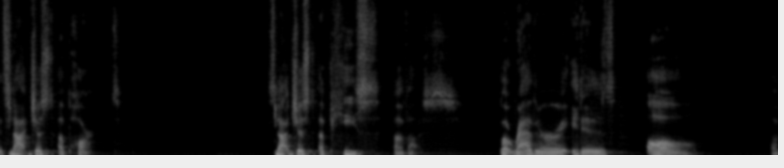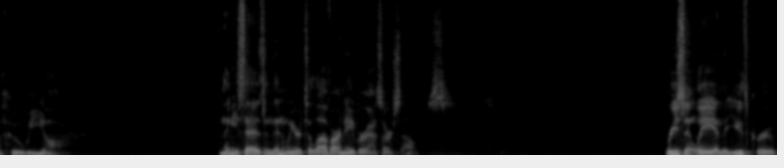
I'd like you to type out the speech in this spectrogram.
it's not just a part, it's not just a piece of us, but rather it is all of who we are. And then he says, and then we are to love our neighbor as ourselves. Recently in the youth group,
